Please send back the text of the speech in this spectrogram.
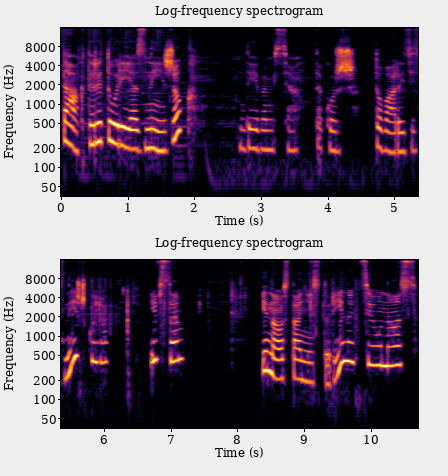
Так, територія знижок. Дивимося також товари зі знижкою. І все. І на останній сторіночці у нас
